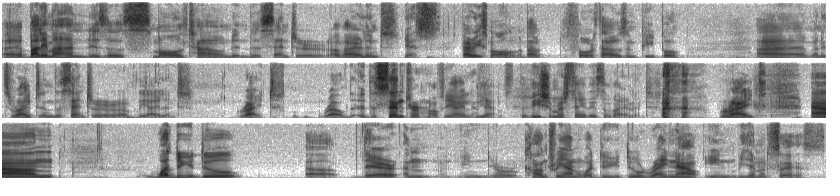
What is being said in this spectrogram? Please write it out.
Uh, Ballymahon is a small town in the centre of Ireland. Yes. Very small, about 4,000 people. Um, and it's right in the centre of the island. Right. Mm-hmm. Well, the center of the island. Yes, the Visha Mercedes of Ireland. right. Um, what do you do uh, there and in your country, and what do you do right now in Villa Mercedes?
